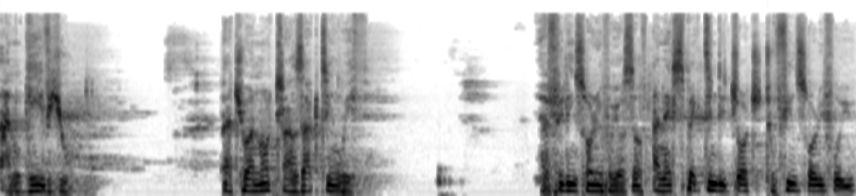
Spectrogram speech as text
and gave you? that you are not transacting with. You're feeling sorry for yourself and expecting the church to feel sorry for you.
